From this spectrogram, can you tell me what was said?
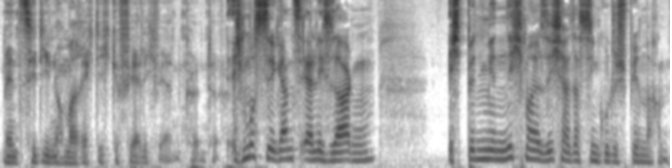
Man City nochmal richtig gefährlich werden könnte. Ich muss dir ganz ehrlich sagen, ich bin mir nicht mal sicher, dass sie ein gutes Spiel machen.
